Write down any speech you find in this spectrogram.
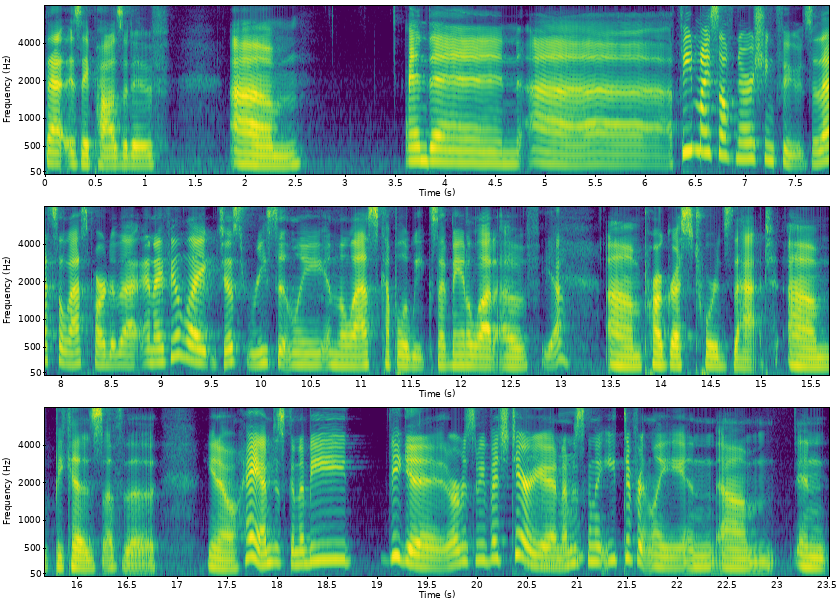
that is a positive. Um, and then uh, feed myself nourishing food. So that's the last part of that. And I feel like just recently, in the last couple of weeks, I've made a lot of Yeah. Um, progress towards that um, because of the, you know, hey, I'm just gonna be vegan or I'm just gonna be vegetarian. I'm just gonna eat differently and um, and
